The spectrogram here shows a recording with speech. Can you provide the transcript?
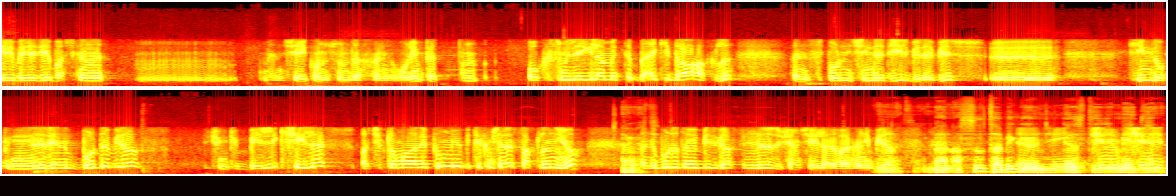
Büyükşehir Belediye Başkanı hmm, yani şey konusunda hani olimpiyatın o kısmıyla ilgilenmekte belki daha haklı. Hani sporun içinde değil birebir. E, kim doping nedir? Yani burada biraz çünkü belli ki şeyler açıklamalar yapılmıyor. Bir takım şeyler saklanıyor. Evet. Hani burada tabii biz gazetelere düşen şeyler var. Hani biraz evet. ben asıl tabii evet, gazeteci medya. İçini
